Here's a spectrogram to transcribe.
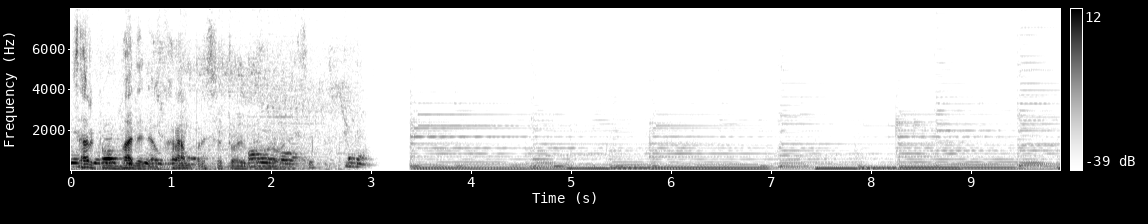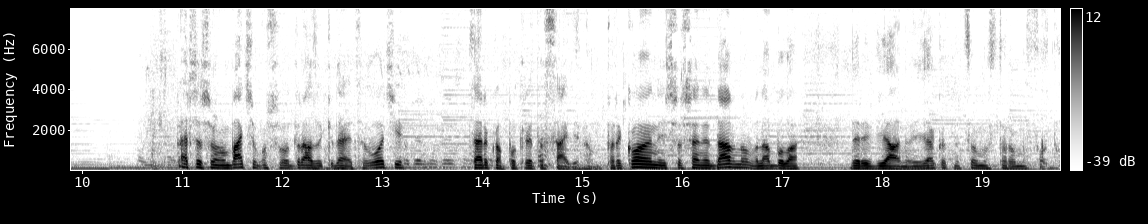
Церква введення в храм Пресвятої Богородиці. Перше, що ми бачимо, що одразу кидається в очі, церква покрита садінгом. Переконаний, що ще недавно вона була дерев'яною, як от на цьому старому фото.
